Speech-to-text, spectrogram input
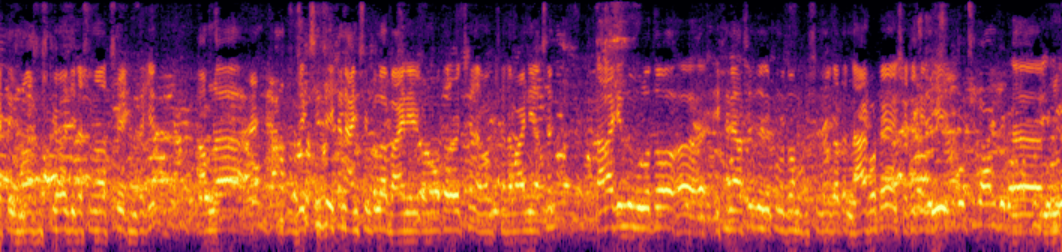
একটি ঝামেলা সৃষ্টি হয় যেটা শোনা যাচ্ছে এখান থেকে। আমরা দেখছি যে এখানে আইন শৃঙ্খলা বাহিনীর কর্মকর্তা রয়েছেন এবং সেনাবাহিনী আছেন। তারা কিন্তু মূলত এখানে আছেন যে কোনো ধরনের বিশৃঙ্খলা যাতে না ঘটে, সেটাকে নিয়ে মূলত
